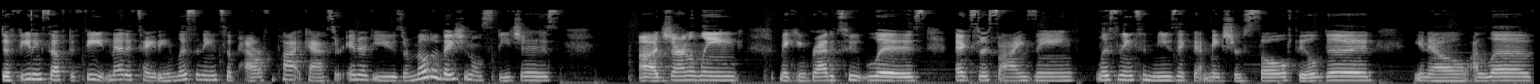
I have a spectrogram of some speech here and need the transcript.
defeating self defeat, meditating, listening to powerful podcasts or interviews or motivational speeches, uh, journaling, making gratitude lists, exercising, listening to music that makes your soul feel good. You know, I love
